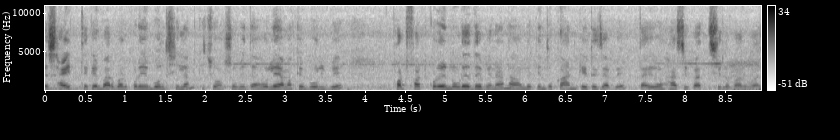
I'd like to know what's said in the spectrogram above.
আমি সাইড থেকে বারবার করেই বলছিলাম, কিছু অসুবিধা হলে আমাকে বলবে। ফটফট করে নড়ে দেবে না নাহলে কিন্তু কান কেটে যাবে। তাই ও হাসি পাচ্ছিল বারবার।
